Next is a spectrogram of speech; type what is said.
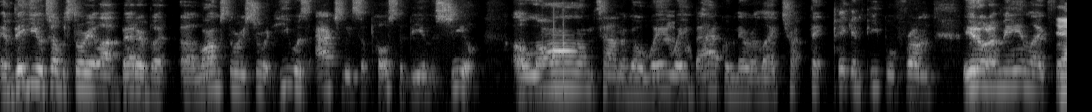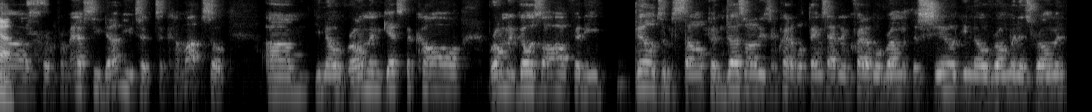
and big e will tell the story a lot better but uh, long story short he was actually supposed to be in the shield a long time ago, way way back when they were like try, picking people from, you know what I mean, like from, yeah. uh, from, from, FCW to, to come up. So, um, you know, Roman gets the call. Roman goes off and he builds himself and does all these incredible things. Had an incredible run with the Shield. You know, Roman is Roman,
